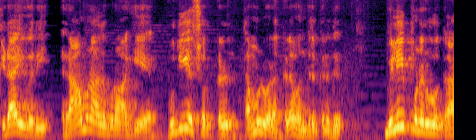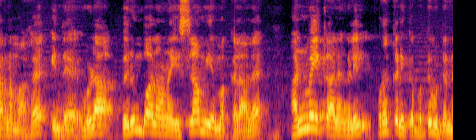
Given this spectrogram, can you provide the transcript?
கிடாய் வரி ராமநாதபுரம் ஆகிய புதிய சொற்கள் தமிழ் வழக்கில் வந்திருக்கிறது. விழிப்புணர்வு காரணமாக இந்த விழா பெரும்பாலான இஸ்லாமிய மக்களால் அண்மை காலங்களில் புறக்கணிக்கப்பட்டு விட்டன.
